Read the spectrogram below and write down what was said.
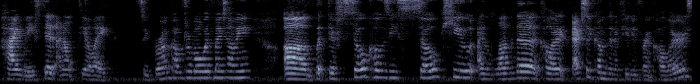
high-waisted, I don't feel like super uncomfortable with my tummy. Um, but they're so cozy, so cute. I love the color. It actually comes in a few different colors,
